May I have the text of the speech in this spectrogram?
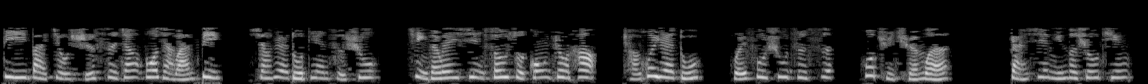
第一百九十四章播讲完毕。想阅读电子书，请在微信搜索公众号“常会阅读”，回复数字四获取全文。感谢您的收听。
